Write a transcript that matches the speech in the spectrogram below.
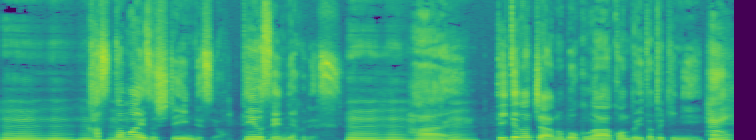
うんうんうん。カスタマイズしていいんですよっていう戦略ですうんうんうん。はいって言ってなっちゃうあの僕が今度行った時にはい。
